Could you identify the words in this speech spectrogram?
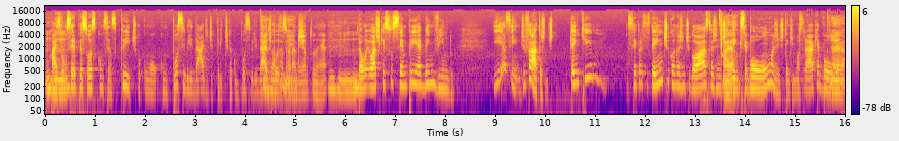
Uhum. Mas vão ser pessoas com senso crítico, com, com possibilidade de crítica, com possibilidade Exatamente. de posicionamento, né? Uhum. Então, eu acho que isso sempre é bem-vindo. E, assim, de fato, a gente tem que ser persistente quando a gente gosta, a gente é. tem que ser bom, a gente tem que mostrar que é bom. É.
